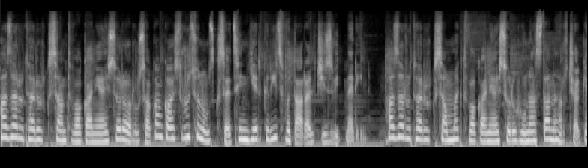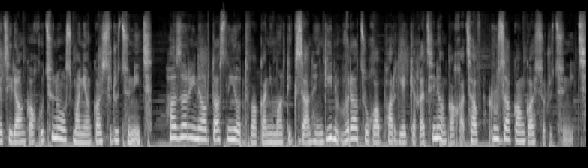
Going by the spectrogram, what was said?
1820 թվականի այսօրը ռուսական կայսրությունում սկսեցին երկրից վտարել ճիզվիտներին։ 1821 թվականի այսօրը Հունաստանը հռչակեց իր անկախությունը Օսմանյան կայսրությունից։ 1917 թվականի մարտի 25-ին վրաց ուղափառ եկեղեցին անկախացավ ռուսական կայսրությունից։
